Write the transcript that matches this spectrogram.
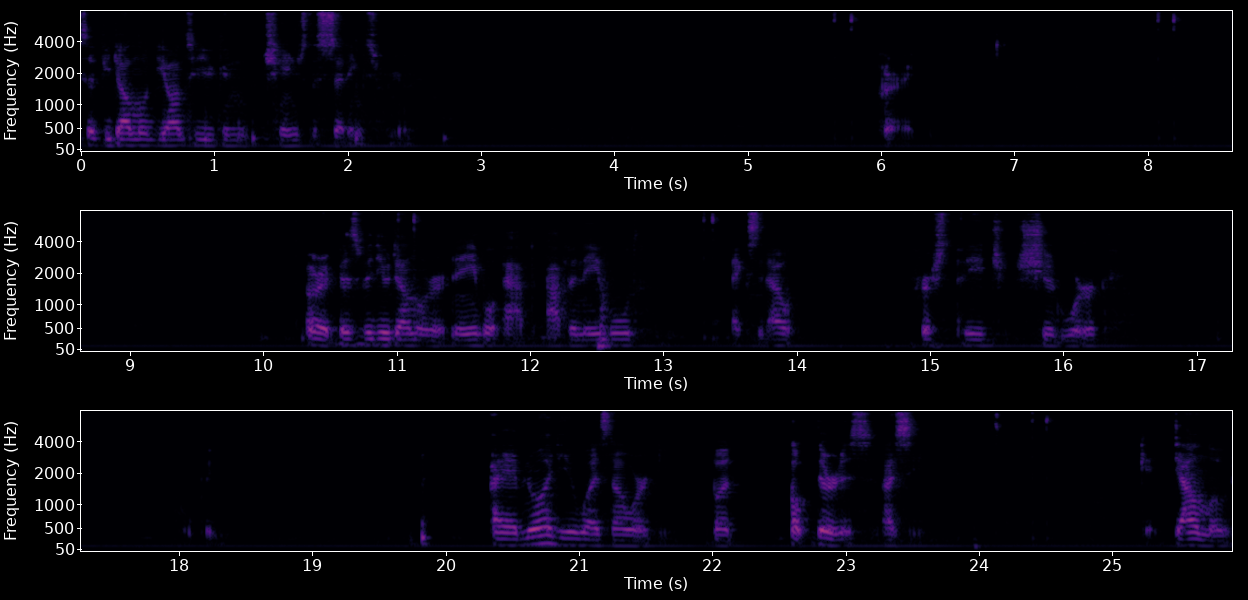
So if you download Yontoo, you can change the settings from here. Alright. Best video downloader. Enable app. App enabled. Exit out. First page should work. Hoping. I have no idea why it's not working, but oh, there it is. I see. Okay, download.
